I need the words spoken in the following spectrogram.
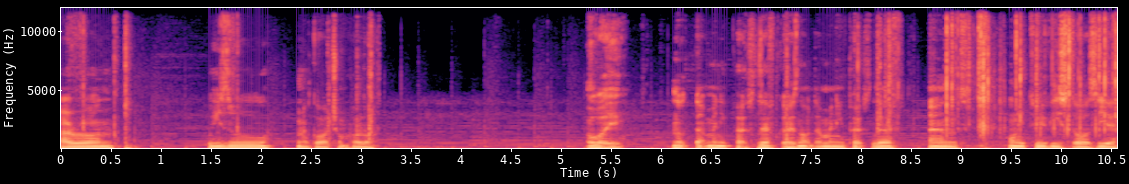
Aron, Weasel, and a Garchomp Hollow. Oh wait, not that many packs left guys, not that many packs left, and only two V-Stars, yeah.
